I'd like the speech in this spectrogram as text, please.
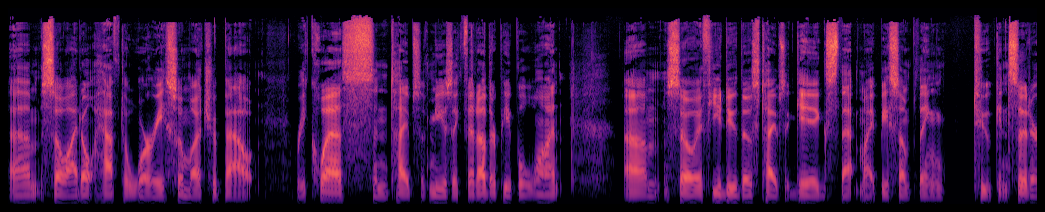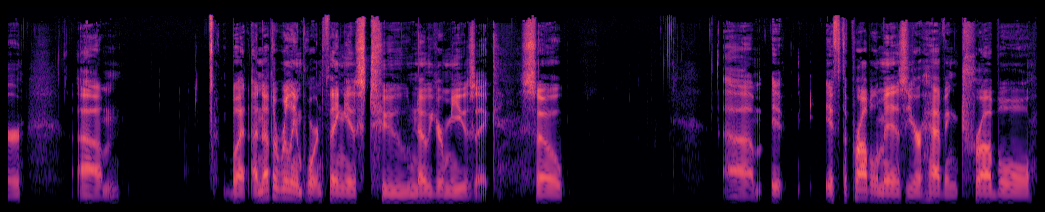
um, so I don't have to worry so much about requests and types of music that other people want. Um, so if you do those types of gigs, that might be something to consider. Um, but another really important thing is to know your music. So, um, if if the problem is you're having trouble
